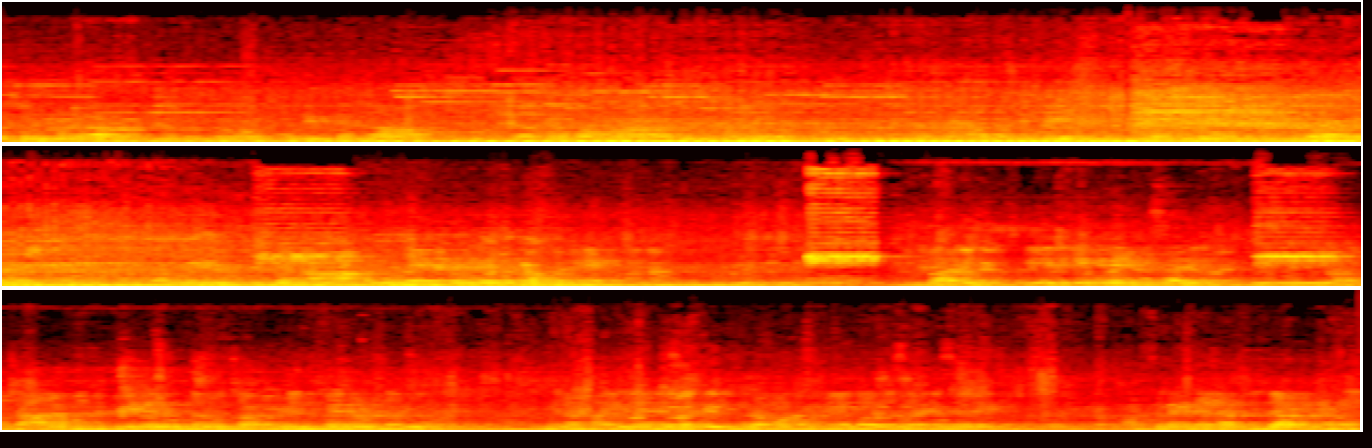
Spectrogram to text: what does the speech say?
ఒక్కరు కూడా అదేవిధంగా ఇలాగే ఒక అమ్మ ఆమె విలేజ్ ఏదైనా అర్హులైన ప్రజల కోసమే ఇవ్వాలి ఏది ఏదైనా సరే చాలా మంది పేదలు ఉన్నారు చాలా నిరుపేదలు ఉన్నారు ఇందిరమ్మ ఇదే సరే ఇందిరమ్మ ఆత్మీయ భరోసా అయినా సరే లబ్ధిదారులను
